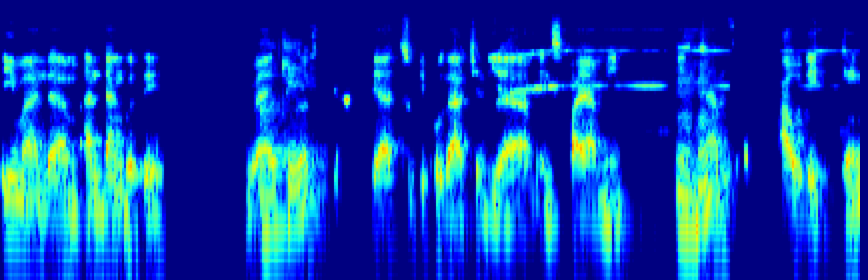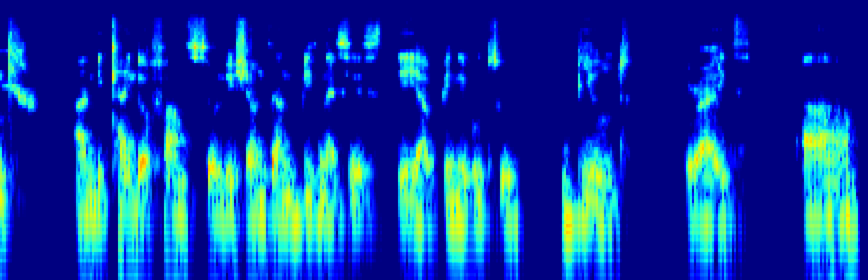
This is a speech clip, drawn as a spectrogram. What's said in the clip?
Him and um, and Dangote, right? Okay. Because they are two people that actually um, inspire me mm-hmm. in terms of how they think, and the kind of um, solutions and businesses they have been able to build, right? Um,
